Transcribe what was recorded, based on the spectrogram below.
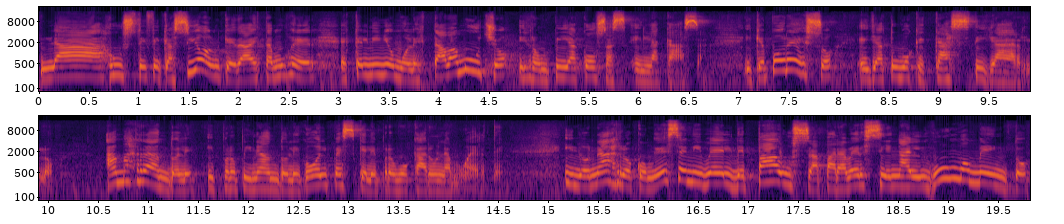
La justificación que da esta mujer es que el niño molestaba mucho y rompía cosas en la casa y que por eso ella tuvo que castigarlo, amarrándole y propinándole golpes que le provocaron la muerte y lo narro con ese nivel de pausa para ver si en algún momento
